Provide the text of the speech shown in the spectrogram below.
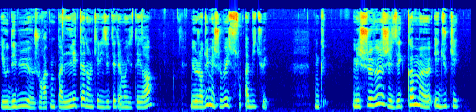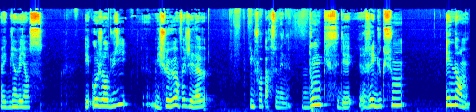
Et au début, je vous raconte pas l'état dans lequel ils étaient, tellement ils étaient gras. Mais aujourd'hui, mes cheveux, ils se sont habitués. Donc, mes cheveux, je les ai comme éduqués, avec bienveillance. Et aujourd'hui, mes cheveux, en fait, je les lave une fois par semaine. Donc, c'est des réductions énormes.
